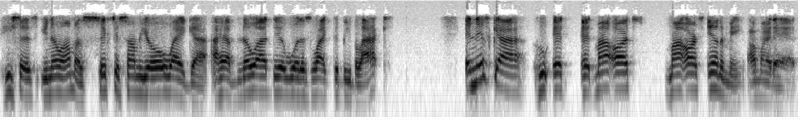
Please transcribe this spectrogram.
he says, you know, I'm a 60 some year old white guy. I have no idea what it's like to be black. And this guy who at, at my arch my arch enemy, I might add,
